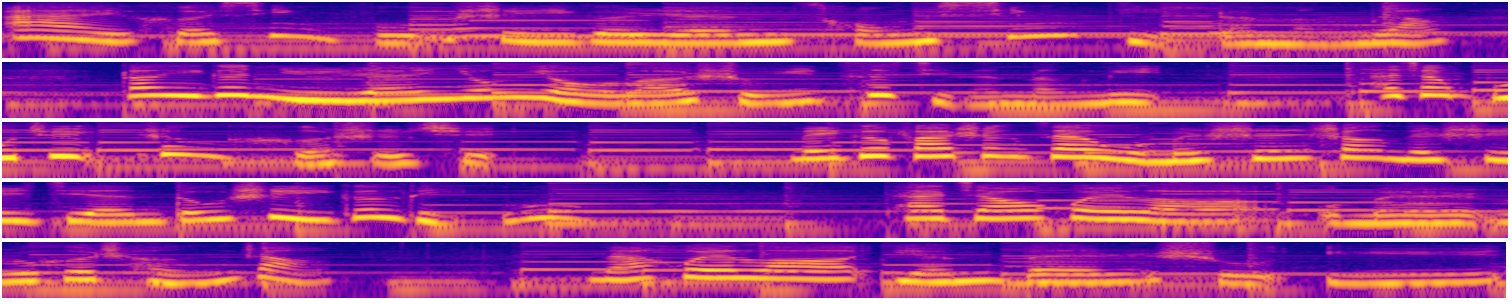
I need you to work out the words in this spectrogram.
爱和幸福是一个人从心底的能量。当一个女人拥有了属于自己的能力，她将不惧任何失去。每个发生在我们身上的事件都是一个礼物，它教会了我们如何成长，拿回了原本属于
